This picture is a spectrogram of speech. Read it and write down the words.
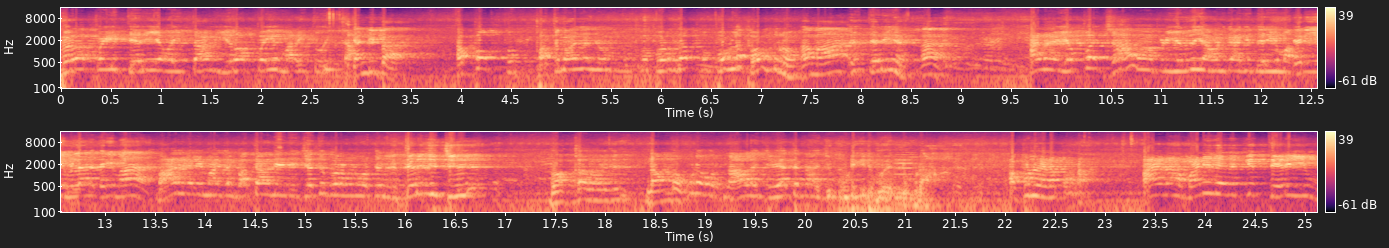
பிறப்பை தெரிய வைத்தான் இறப்பை மறைத்து வைத்தான். கண்டிப்பா. அப்போ பத்து மாதம் பிறந்தா பு- புள்ள பிறந்துரும். ஆமா. அது தெரியும். ஆனா எப்ப சாவம் அப்படிங்கிறது அவனுக்காக தெரியுமா? தெரியும்ல தெரியுமா? மார்கழி மாதம் பத்தாம் தேதி செத்து போறவங்க ஒருத்தனுக்கு தெரிஞ்சிச்சு. வருது நம்ம கூட ஒரு நாலஞ்சு வேத்தனாச்சு கூட்டிக்கிட்டு போயிடணும்டா அப்படின்னு நினைப்பானா ஆனா மனிதனுக்கு தெரியும்.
